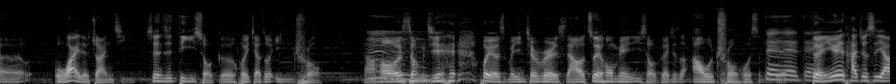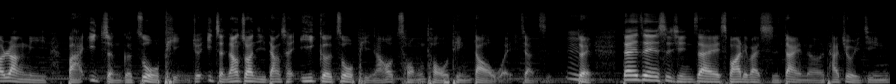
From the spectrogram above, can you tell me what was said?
呃国外的专辑，甚至第一首歌会叫做 intro，然后中间会有什么 interverse，然后最后面一首歌叫做 outro 或什么的。对对对，对，因为它就是要让你把一整个作品，就一整张专辑当成一个作品，然后从头听到尾这样子。对，但是这件事情在 Spotify 时代呢，它就已经。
